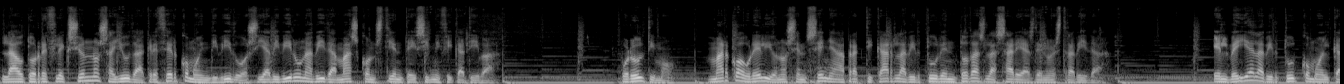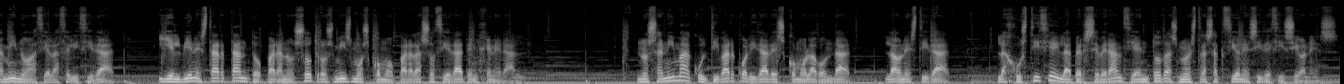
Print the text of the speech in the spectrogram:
La autorreflexión nos ayuda a crecer como individuos y a vivir una vida más consciente y significativa. Por último, Marco Aurelio nos enseña a practicar la virtud en todas las áreas de nuestra vida. Él veía la virtud como el camino hacia la felicidad, y el bienestar tanto para nosotros mismos como para la sociedad en general. Nos anima a cultivar cualidades como la bondad, la honestidad, la justicia y la perseverancia en todas nuestras acciones y decisiones.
